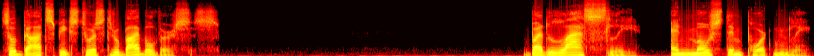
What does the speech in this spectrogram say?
So God speaks to us through Bible verses. But lastly, and most importantly,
